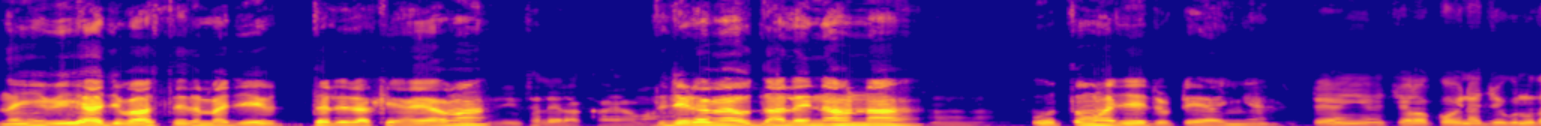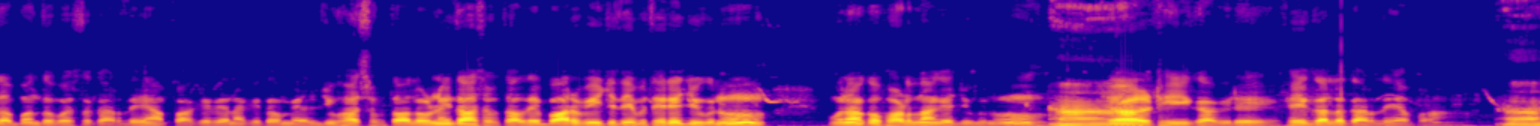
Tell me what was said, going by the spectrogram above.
ਨਹੀਂ ਵੀ ਅੱਜ ਵਾਸਤੇ ਤਾਂ ਮੈਂ ਜੇਬ ਥੱਲੇ ਰੱਖ ਆਇਆ ਵਾਂ। ਜੀ ਥੱਲੇ ਰੱਖ ਆਇਆ ਵਾ। ਤੇ ਜਿਹੜਾ ਮੈਂ ਉਦਾਂ ਲੈਣਾ ਹੁੰਨਾ ਹਾਂ। ਉਹ ਤੋਂ ਹਜੇ ਟੁੱਟਿਆ ਆਈਆਂ ਤੇ ਅਸੀਂ ਚਲੋ ਕੋਈ ਨਾ ਜੁਗਨੂ ਦਾ ਬੰਦੋਬਸਤ ਕਰਦੇ ਆ ਆਪਾਂ ਕਿਤੇ ਨਾ ਕਿਤੇ ਮਿਲ ਜੂ। ਹਸਪਤਾਲੋਂ ਨਹੀਂ ਤਾਂ ਹਸਪਤਾਲ ਦੇ ਬਾਹਰ ਵੇਚਦੇ ਬਥੇਰੇ ਜੁਗਨੂ। ਉਹਨਾਂ ਕੋ ਫੜ ਲਾਂਗੇ ਜੁਗਨੂ। ਹਾਂ। ਚੱਲ ਠੀਕ ਆ ਵੀਰੇ ਫੇਰ ਗੱਲ ਕਰਦੇ ਆਪਾਂ। ਹਾਂ।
